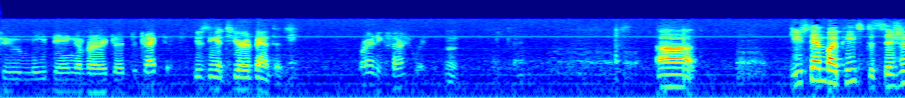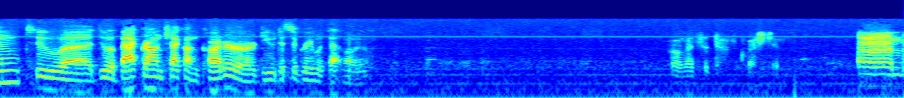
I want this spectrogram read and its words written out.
to me being a very good detective. Using it to your advantage. Right, exactly. Uh, do you stand by Pete's decision to uh, do a background check on Carter, or do you disagree with that motive? Oh, that's a tough question. Um,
